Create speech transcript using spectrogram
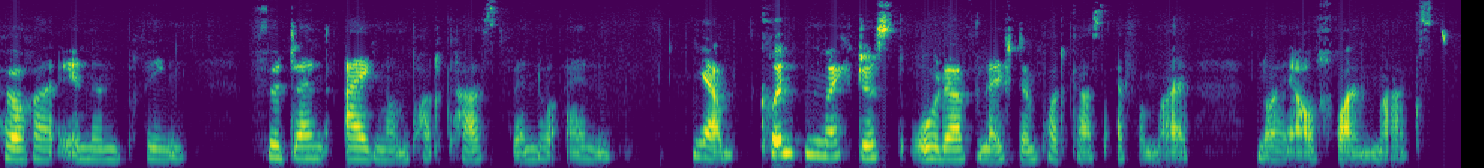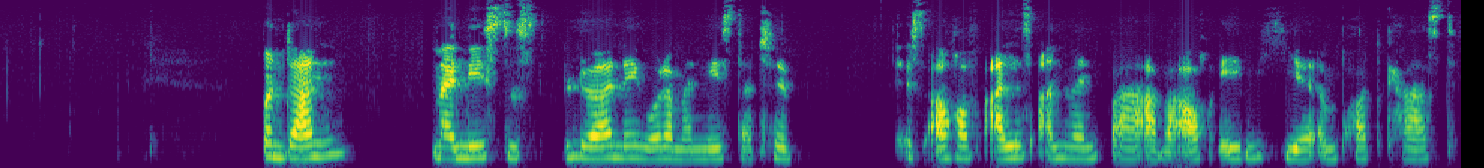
HörerInnen bringen für deinen eigenen Podcast, wenn du einen ja, gründen möchtest oder vielleicht den Podcast einfach mal neu aufräumen magst. Und dann mein nächstes Learning oder mein nächster Tipp ist auch auf alles anwendbar, aber auch eben hier im Podcast.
